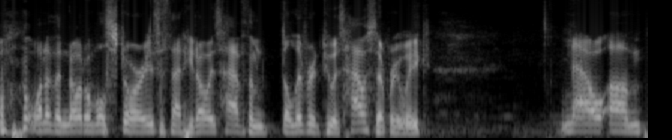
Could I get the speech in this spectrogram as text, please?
one of the notable stories is that he'd always have them delivered to his house every week. Now, um,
